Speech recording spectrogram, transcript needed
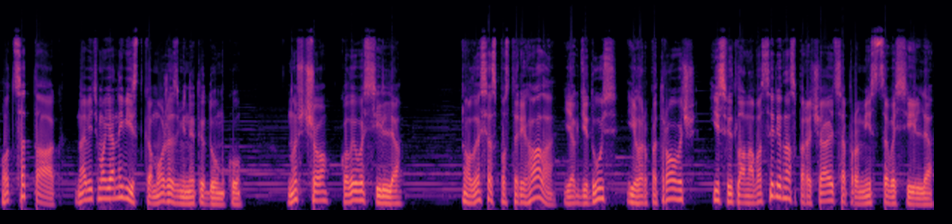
Оце так, навіть моя невістка може змінити думку. Ну що, коли весілля? Олеся спостерігала, як дідусь, Ігор Петрович і Світлана Васильівна сперечаються про місце весілля.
